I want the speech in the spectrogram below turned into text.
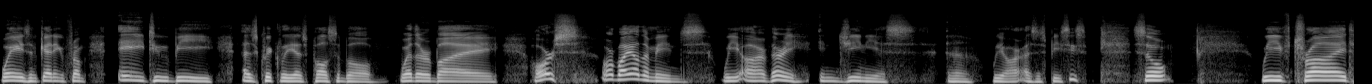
ways of getting from A to B as quickly as possible, whether by horse or by other means. We are very ingenious, uh, we are as a species. So we've tried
